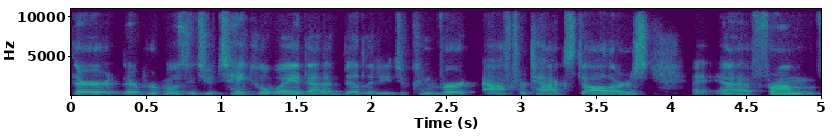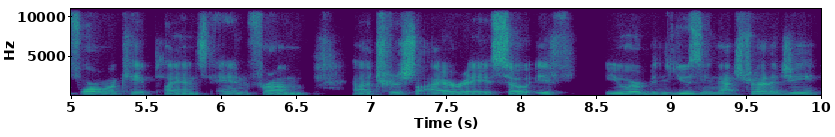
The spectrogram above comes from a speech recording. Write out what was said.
they're, they're proposing to take away that ability to convert after tax dollars uh, uh, from 401k plans and from uh, traditional IRAs. So if you have been using that strategy,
